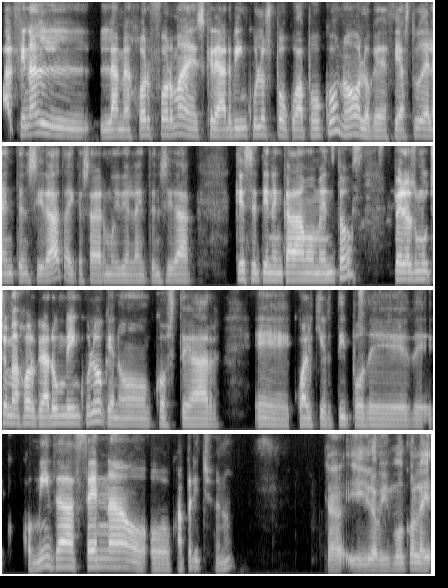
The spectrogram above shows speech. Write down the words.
al final la mejor forma es crear vínculos poco a poco, ¿no? Lo que decías tú de la intensidad, hay que saber muy bien la intensidad que se tiene en cada momento, pero es mucho mejor crear un vínculo que no costear eh, cualquier tipo de, comida, cena o, capricho, ¿no? Claro, y lo mismo con la,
